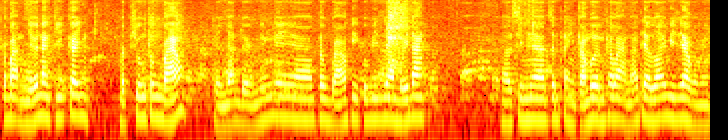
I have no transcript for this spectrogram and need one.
Các bạn nhớ đăng ký kênh bật chuông thông báo để nhận được những cái à, thông báo khi có video mới đăng. À, xin chân thành cảm ơn các bạn đã theo dõi video của mình.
